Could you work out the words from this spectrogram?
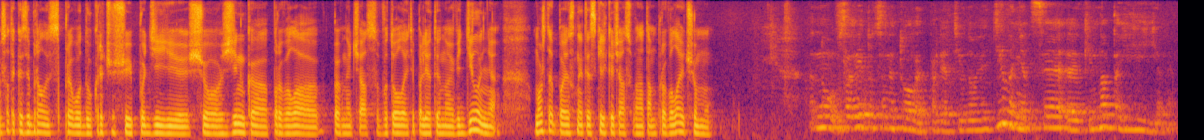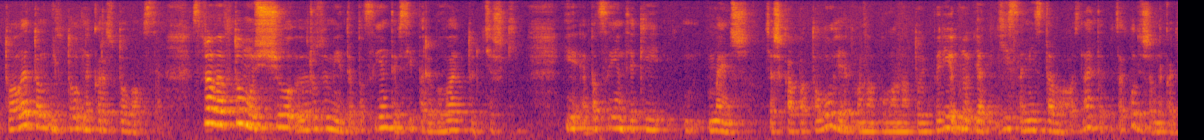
ми все-таки зібрались з приводу кричущої події, що жінка провела певний час в туалеті паліативного відділення. Можете пояснити, скільки часу вона там провела і чому? Ну, взагалі-то це не туалет паліативного відділення, це е, кімната гігієни. Туалетом ніхто не користувався. Справа в тому, що е, розумієте, пацієнти всі перебувають тут тяжкі. І пацієнт, який менш тяжка патологія, як вона була на той період, ну як їй самі здавалось, знаєте, заходиш, а вони кажуть,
